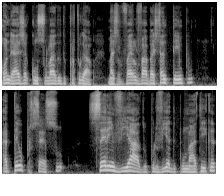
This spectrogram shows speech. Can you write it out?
onde haja Consulado de Portugal. Mas vai levar bastante tempo até o processo ser enviado por via diplomática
